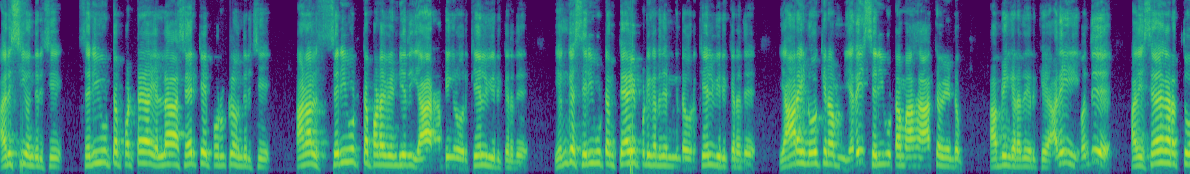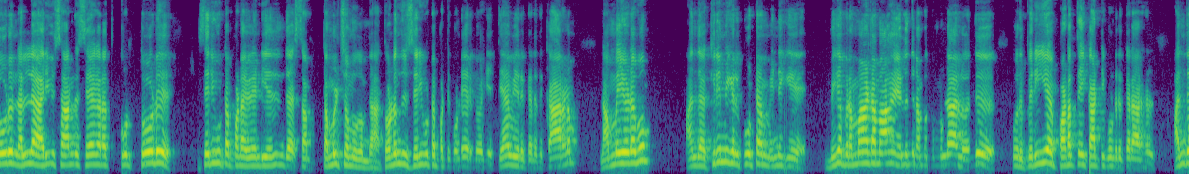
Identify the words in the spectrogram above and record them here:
அரிசி வந்துருச்சு. செறிவூட்டப்பட்ட எல்லா செயற்கை பொருட்களும் வந்துருச்சு. ஆனால் செறிவூட்டப்பட வேண்டியது யார் அப்படிங்கிற ஒரு கேள்வி இருக்கிறது. எங்க செறிவூட்டம் தேவைப்படுகிறது என்கின்ற ஒரு கேள்வி இருக்கிறது. யாரை நோக்கி நாம் எதை செறிவூட்டமாக ஆக்க வேண்டும் அப்படிங்கிறது இருக்கு. அதை வந்து அதை சேகரத்தோடு நல்ல அறிவு சார்ந்த சேகரத்தோடு செறிவூட்டப்பட வேண்டியது இந்த தமிழ் சமூகம் தான். தொடர்ந்து செறிவூட்டப்பட்டு கொண்டே இருக்க வேண்டிய தேவை இருக்கிறது. காரணம் நம்மையிடமும் அந்த கிருமிகள் கூட்டம் இன்னைக்கு மிக பிரம்மாண்டமாக எழுந்து நமக்கு முன்னால் வந்து ஒரு பெரிய படத்தை காட்டி கொண்டிருக்கிறார்கள். அந்த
